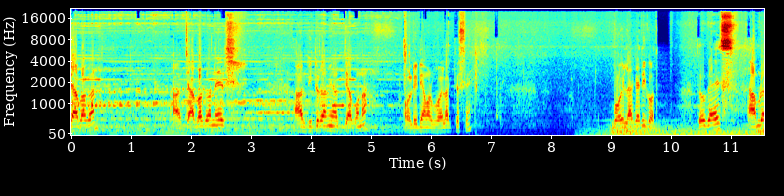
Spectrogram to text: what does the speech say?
চা বাগান। আর চা বাগানের আর ভিতরে আমি আর যাব না। অলরেডি আমার ভয় লাগতেছে। ভয় লাগারই কথা। তো গাইস আমরা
